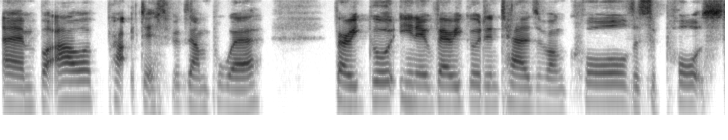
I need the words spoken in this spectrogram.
Um, but our practice, for example, where very good, you know, very good in terms of on call. The supports,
